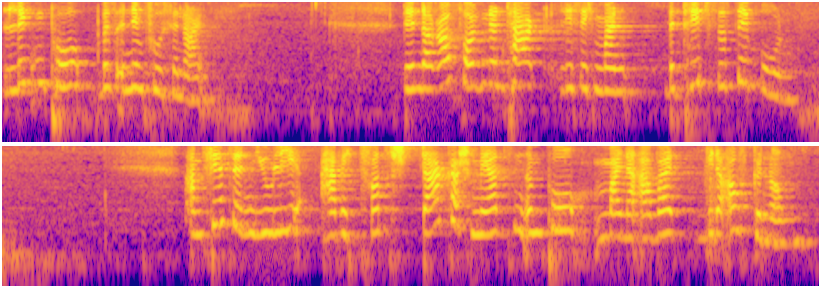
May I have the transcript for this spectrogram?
linken Po bis in den Fuß hinein. Den darauffolgenden Tag ließ ich mein Betriebssystem ruhen. Am 14. Juli habe ich trotz starker Schmerzen im Po meine Arbeit wieder aufgenommen.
